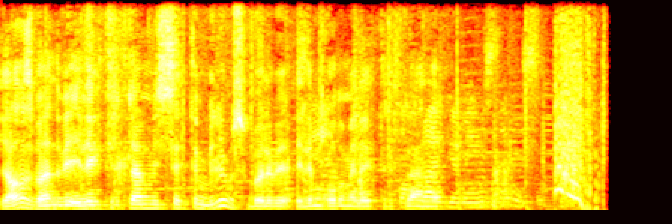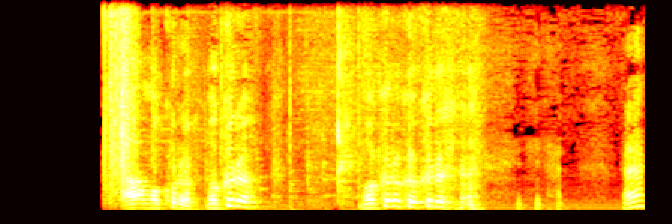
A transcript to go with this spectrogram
Yalnız ben de bir elektriklenme hissettim biliyor musun? Böyle bir elim kolum Toprağı elektriklendi. görmeyi ister misin? Aa Mokuru. Mokuru. Mokuru kokuru. He?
